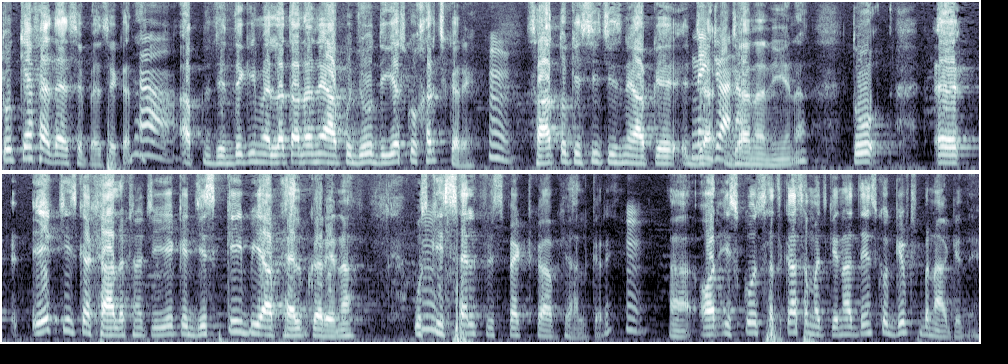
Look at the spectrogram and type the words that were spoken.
تو کیا فائدہ ہے ایسے پیسے کا نا؟ ہاں۔ آپ زندگی میں اللہ تعالیٰ نے آپ کو جو دیا اس کو خرچ کریں۔ ساتھ تو کسی چیز نے آپ کے جانا۔ نہیں ہے نا۔ تو ایک چیز کا خیال رکھنا چاہیے کہ جس کی بھی آپ ہیلپ کریں نا اس کی سیلف رسپیکٹ کا آپ خیال کریں۔ اور اس کو صدقہ سمجھ کے نہ دیں اس کو گفٹ بنا کے دیں۔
